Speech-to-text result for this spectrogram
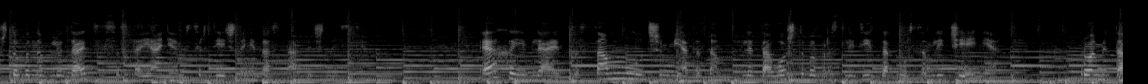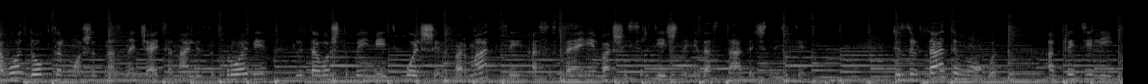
чтобы наблюдать за состоянием сердечной недостаточности. Эхо является самым лучшим методом для того, чтобы проследить за курсом лечения. Кроме того, доктор может назначать анализы крови для того, чтобы иметь больше информации о состоянии вашей сердечной недостаточности. Результаты могут определить,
